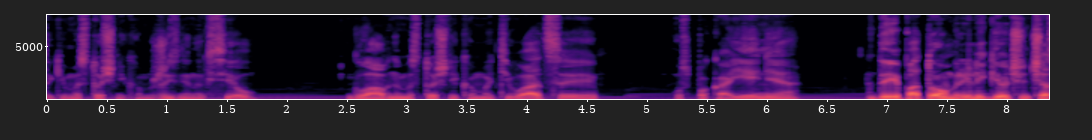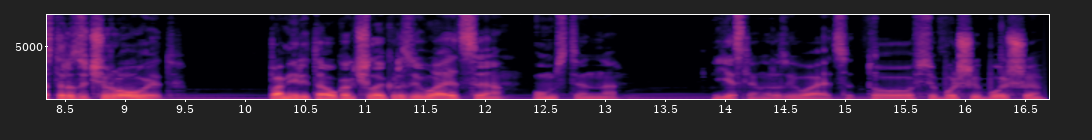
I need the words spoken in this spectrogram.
таким источником жизненных сил – главным источником мотивации, успокоения. Да и потом, религия очень часто разочаровывает. По мере того, как человек развивается умственно, если он развивается, то все больше и больше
